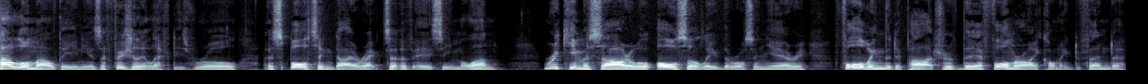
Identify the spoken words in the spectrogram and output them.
Paolo Maldini has officially left his role as sporting director of AC Milan. Ricky Massara will also leave the Rossoneri following the departure of their former iconic defender.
